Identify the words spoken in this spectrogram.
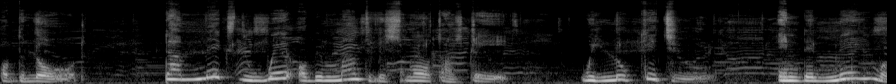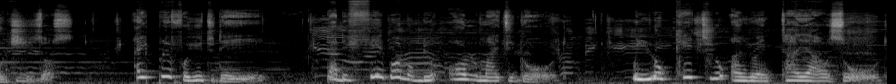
of the Lord that makes the way of the man to be smooth and straight will locate you in the name of Jesus. I pray for you today that the favor of the Almighty God will locate you and your entire household.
